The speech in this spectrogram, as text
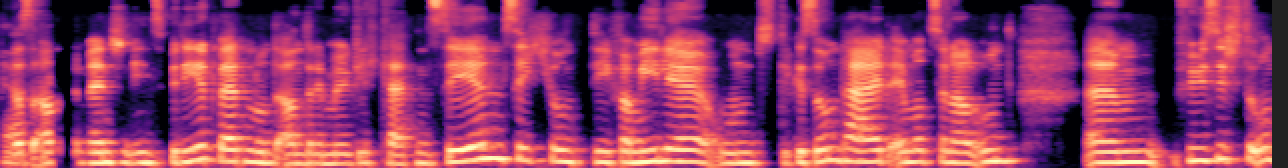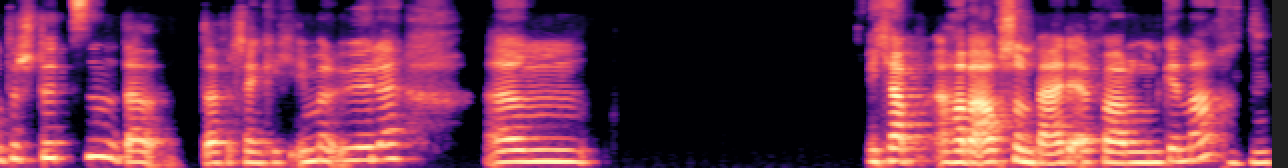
ja. dass andere Menschen inspiriert werden und andere Möglichkeiten sehen, sich und die Familie und die Gesundheit emotional und ähm, physisch zu unterstützen. Da, da verschenke ich immer Öle. Ähm, ich habe hab auch schon beide Erfahrungen gemacht. Mhm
